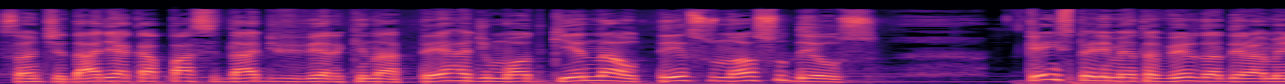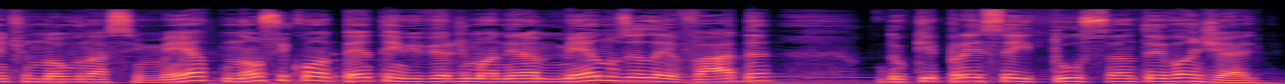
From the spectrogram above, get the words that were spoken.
santidade é a capacidade de viver aqui na terra de modo que enalteça o nosso Deus. Quem experimenta verdadeiramente o novo nascimento não se contenta em viver de maneira menos elevada do que preceitua o Santo Evangelho.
